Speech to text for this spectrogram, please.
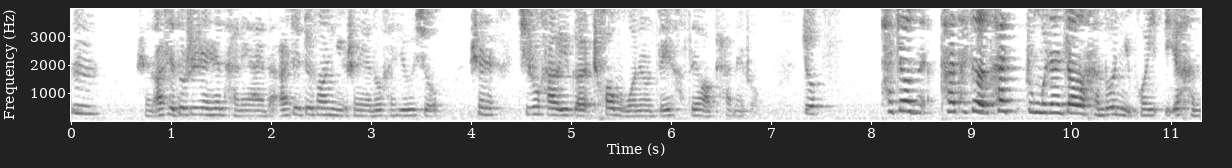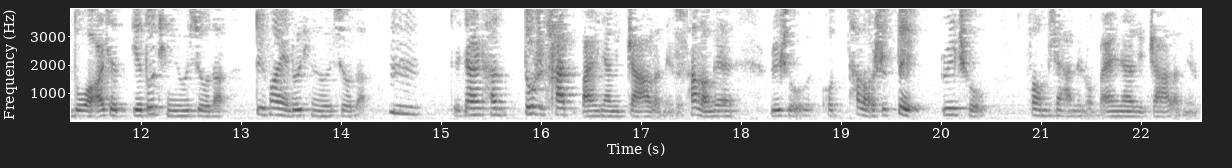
嗯，是的，而且都是认真谈恋爱的，而且对方女生也都很优秀，甚至其中还有一个超模那种贼贼好看那种，就。他交的他他交他中国间交的很多女朋友也很多，而且也都挺优秀的，对方也都挺优秀的。嗯，对，但是他都是他把人家给扎了那种，他老跟 Rachel，哦，他老是对 Rachel 放不下那种，把人家给扎了那种。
